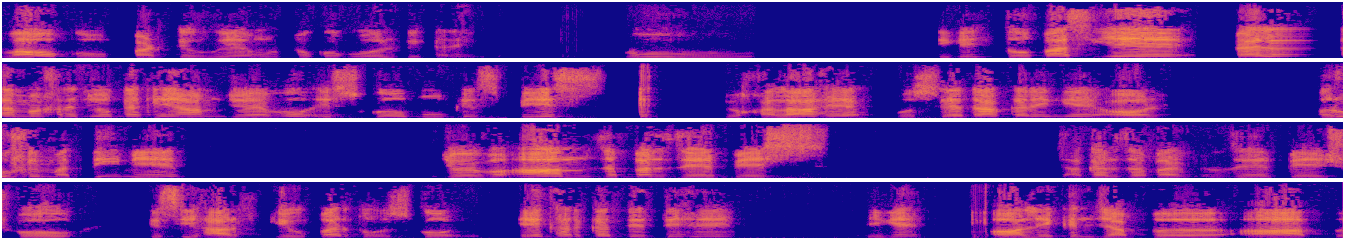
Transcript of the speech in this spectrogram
واؤ کو پڑھتے ہوئے اونٹوں کو گول بھی کریں گے۔ ٹھیک ہے؟ تو بس یہ پہلا مخرج ہوگا کہ ہم جو ہے وہ اس کو منہ کے اسپیس جو خلا ہے اس سے ادا کریں گے اور حروف مدی میں جو ہے وہ عام زبر زیر پیش، اگر زبر زیر پیش ہو کسی حرف کے اوپر تو اس کو ایک حرکت دیتے ہیں، ٹھیک ہے؟ اور لیکن جب آپ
